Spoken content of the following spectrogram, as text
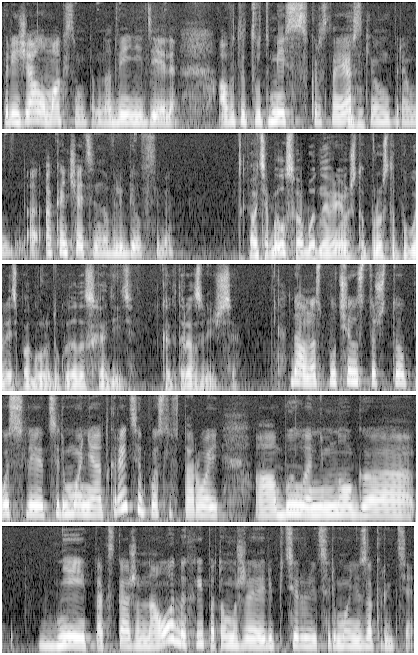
приезжала максимум там, на две недели. А вот этот вот месяц в Красноярске, угу. он прям окончательно влюбил в себя. А у тебя было свободное время, чтобы просто погулять по городу, куда-то сходить, как-то развлечься? Да, у нас получилось то, что после церемонии открытия, после второй, а, было немного дней, так скажем, на отдых, и потом уже репетировали церемонию закрытия.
